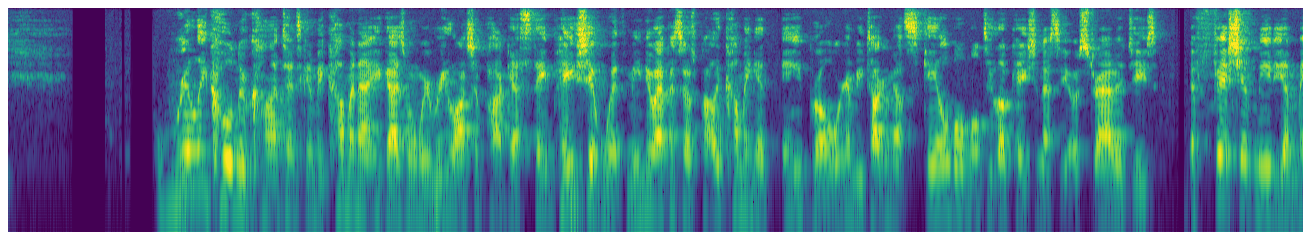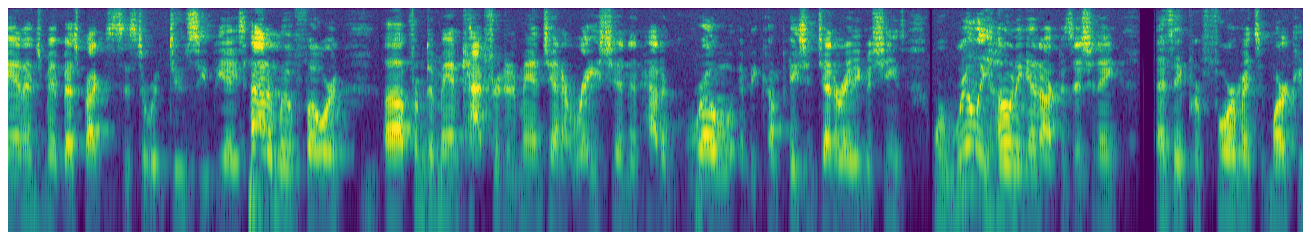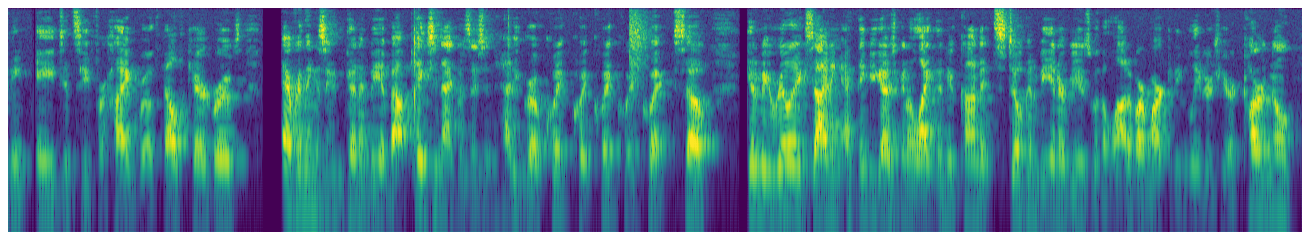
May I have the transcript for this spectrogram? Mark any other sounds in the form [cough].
really cool new content is going to be coming at you guys when we relaunch the podcast. Stay patient with me. New episodes probably coming in April. We're going to be talking about scalable multi-location SEO strategies, efficient media management best practices to reduce CPAs, how to move forward uh, from demand capture to demand generation, and how to grow and become patient generating machines. We're really honing in our positioning as a performance marketing agency for high growth healthcare groups everything's going to be about patient acquisition. How do you grow quick, quick, quick, quick, quick? So, going to be really exciting. I think you guys are going to like the new content. It's still going to be interviews with a lot of our marketing leaders here at Cardinal,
